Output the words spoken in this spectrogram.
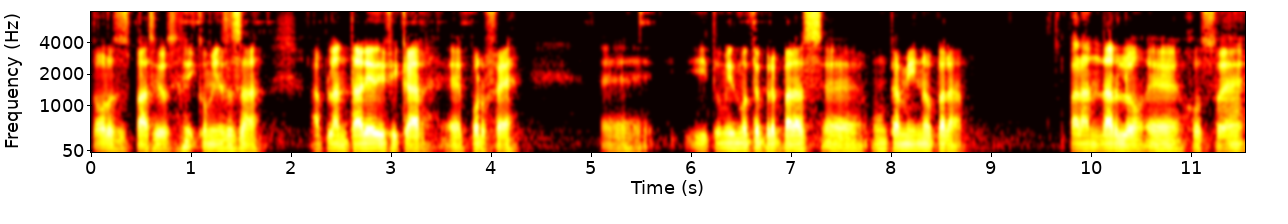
todos los espacios y comienzas a, plantar y edificar eh, por fe. Eh, y tú mismo te preparas un camino para, para andarlo. Josué,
